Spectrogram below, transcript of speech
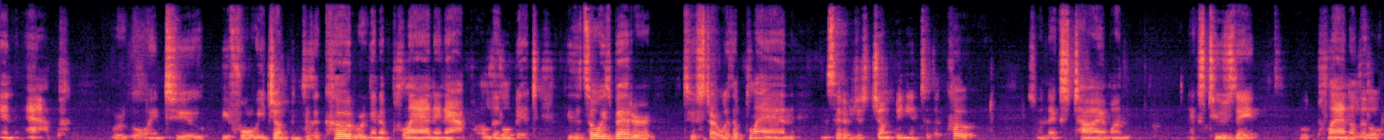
an app we're going to, before we jump into the code, we're going to plan an app a little bit. Because it's always better to start with a plan instead of just jumping into the code. So next time, on next Tuesday, we'll plan a little.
